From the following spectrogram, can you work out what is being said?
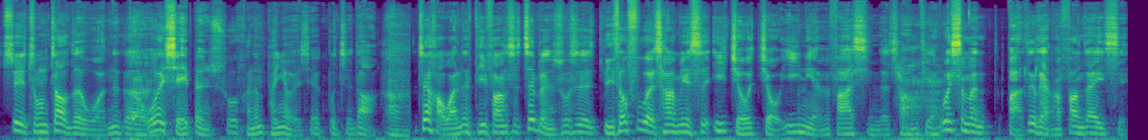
最终照着我那个，我也写一本书，可能朋友有些不知道。嗯最好玩的地方是这本书是里头附的唱片是一九九一年发行的唱片。为什么把这两个放在一起？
